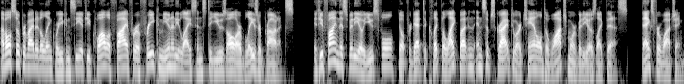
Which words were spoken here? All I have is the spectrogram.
I've also provided a link where you can see if you qualify for a free community license to use all our Blazor products. If you find this video useful, don't forget to click the like button and subscribe to our channel to watch more videos like this. Thanks for watching.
